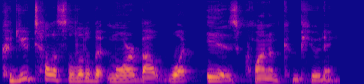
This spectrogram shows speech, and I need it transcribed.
could you tell us a little bit more about what is quantum computing?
